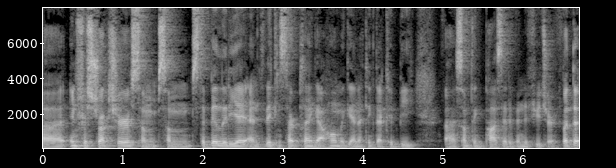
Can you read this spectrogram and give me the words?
uh, infrastructure, some some stability, and they can start playing at home again, I think that could be uh, something positive in the future. But the,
